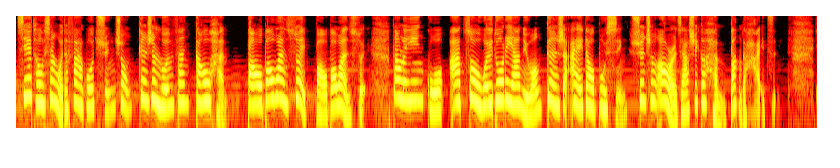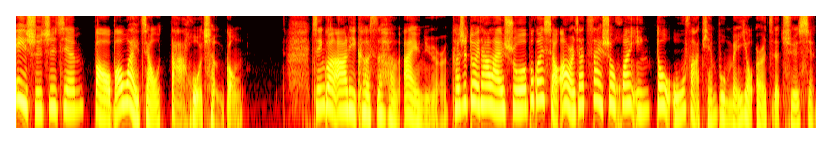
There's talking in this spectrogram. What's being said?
街头巷尾的法国群众更是轮番高喊“宝宝万岁，宝宝万岁”。到了英国，阿奏维多利亚女王更是爱到不行，宣称奥尔加是一个很棒的孩子。一时之间，宝宝外交大获成功。尽管阿历克斯很爱女儿，可是对他来说，不管小奥尔加再受欢迎，都无法填补没有儿子的缺陷。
